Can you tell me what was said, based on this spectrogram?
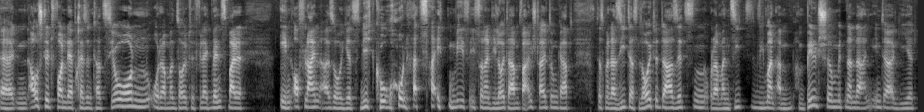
äh, einen Ausschnitt von der Präsentation oder man sollte vielleicht, wenn es mal in Offline, also jetzt nicht Corona-Zeiten mäßig, sondern die Leute haben Veranstaltungen gehabt, dass man da sieht, dass Leute da sitzen oder man sieht, wie man am, am Bildschirm miteinander interagiert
